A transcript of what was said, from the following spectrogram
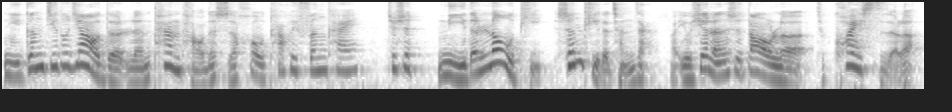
你跟基督教的人探讨的时候，他会分开，就是你的肉体身体的成长啊。有些人是到了就快死了，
